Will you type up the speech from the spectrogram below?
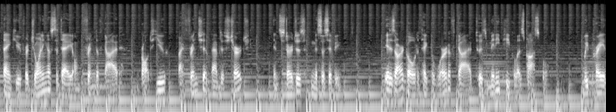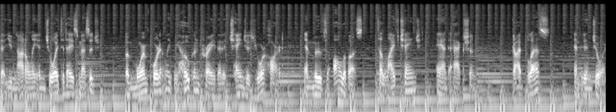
and thank you for joining us today on Friend of God, brought to you by Friendship Baptist Church in Sturgis, Mississippi. It is our goal to take the Word of God to as many people as possible. We pray that you not only enjoy today's message, but more importantly, we hope and pray that it changes your heart and moves all of us to life change and action. God bless and enjoy.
